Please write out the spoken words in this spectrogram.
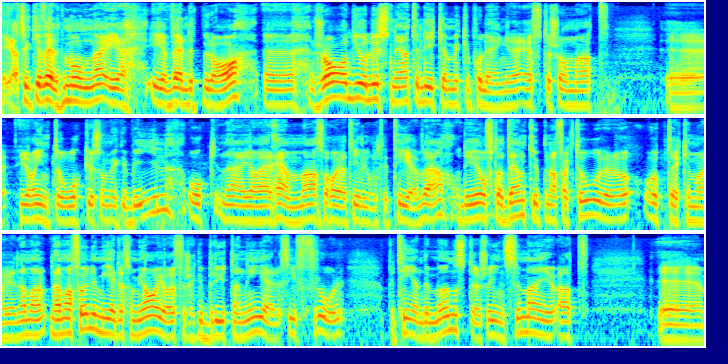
Jag tycker väldigt många är, är väldigt bra. Eh, radio lyssnar jag inte lika mycket på längre eftersom att eh, jag inte åker så mycket bil och när jag är hemma så har jag tillgång till TV. Och det är ofta den typen av faktorer upptäcker man ju. När man, när man följer media som jag gör och försöker bryta ner siffror, beteendemönster, så inser man ju att eh,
